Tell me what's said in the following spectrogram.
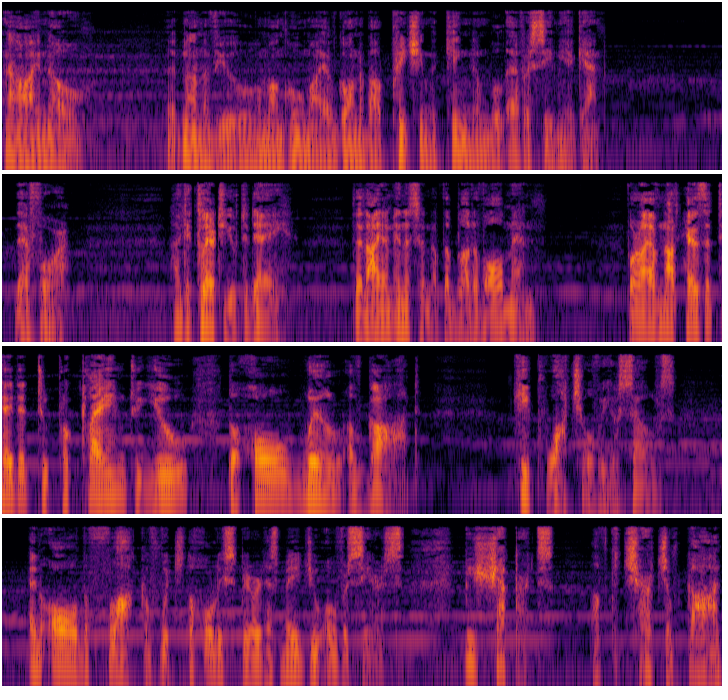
Now I know that none of you among whom I have gone about preaching the kingdom will ever see me again. Therefore, I declare to you today that I am innocent of the blood of all men, for I have not hesitated to proclaim to you the whole will of God. Keep watch over yourselves and all the flock of which the Holy Spirit has made you overseers. Be shepherds of the church of God,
